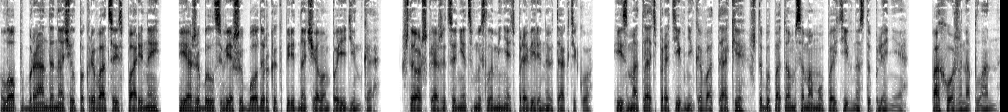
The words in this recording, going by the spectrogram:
Лоб Бранда начал покрываться испариной, я же был свеж и бодр, как перед началом поединка. Что ж, кажется, нет смысла менять проверенную тактику. Измотать противника в атаке, чтобы потом самому пойти в наступление. Похоже на план.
